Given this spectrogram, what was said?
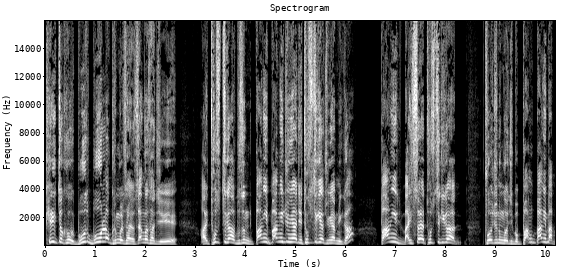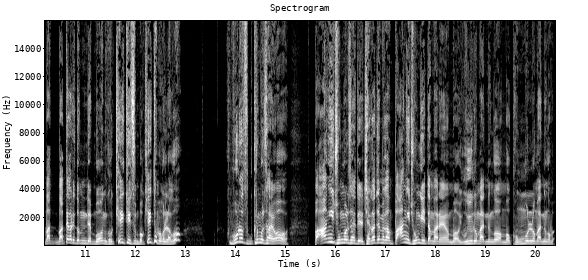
캐릭터 그뭐 뭐 하려고 그런 걸 사요? 싼 거 사지. 아니 토스트가 무슨 빵이 빵이 중요하지 토스트기가 중요합니까? 빵이 맛있어야 토스트기가 구워주는 거지 뭐 빵 빵이 맛, 맛 맛대가리도 없는데 뭔 그 캐릭터 있으면 뭐 캐릭터 먹으려고? 그 뭐라서 그런 걸 사요? 빵이 좋은 걸 사야 돼요. 제과점에 가면 빵이 좋은 게 있단 말이에요. 뭐 우유로 만든 거, 뭐 곡물로 만든 거, 뭐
